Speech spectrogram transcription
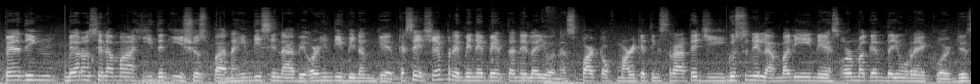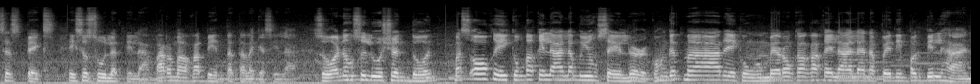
Pwedeng meron silang mga hidden issues pa na hindi sinabi or hindi binanggit. Kasi, syempre, binebenta nila yon as part of marketing strategy. Gusto nila malinis or maganda yung record dun sa specs na isusulat nila para makakabenta talaga sila. So, anong solution doon? Mas okay kung kakilala mo yung seller. Kung hanggat maaari, kung meron kang kakilala na pwedeng pagbilhan,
